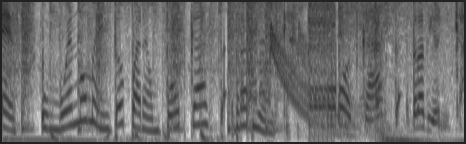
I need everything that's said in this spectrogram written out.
Es un buen momento para un podcast radiónica. Podcast radiónica.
